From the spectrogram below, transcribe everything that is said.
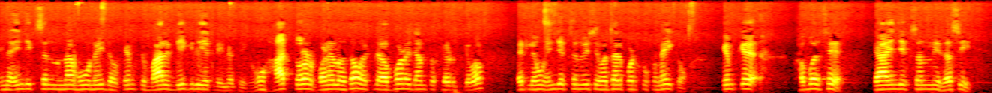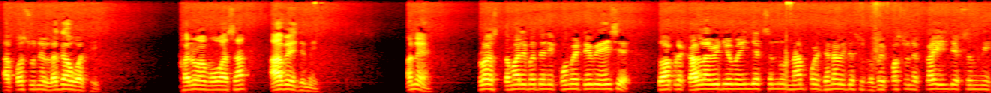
એના ઇન્જેક્શનનું નામ હું નહીં દઉં, કેમ કે મારી ડિગ્રી એટલી નથી. હું હાથ ધોરણ ભણેલો જાઉં એટલે અભણ જ આમ તો ખેડૂત કહેવાઉં. એટલે હું ઇન્જેક્શન વિશે વધારે પડતું નહીં કહું. કેમ કે ખબર છે કે આ ઇન્જેક્શનની રસી આ પશુને લગાવવાથી ખરવા મોવાસા આવે જ નહીં. અને પ્લસ તમારી બધાની કોમેન્ટ એવી હશે તો આપણે કાલના વિડીયોમાં ઇન્જેક્શનનું નામ પણ જણાવી દઈશું કે ભાઈ પશુને કઈ ઇન્જેક્શનની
